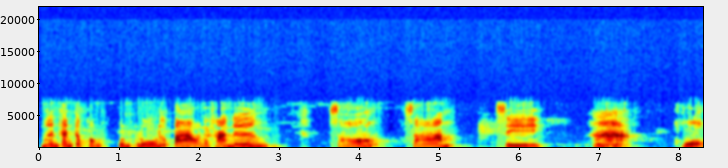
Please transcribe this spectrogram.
เหมือนกันกับของคุณครูหรือเปล่านะคะหนึ่งสองสามสี่ห้าหก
